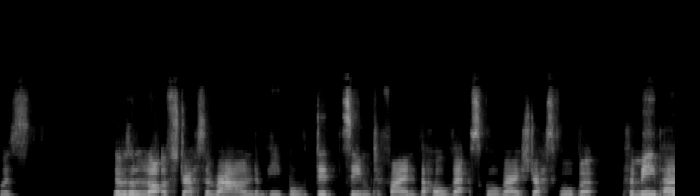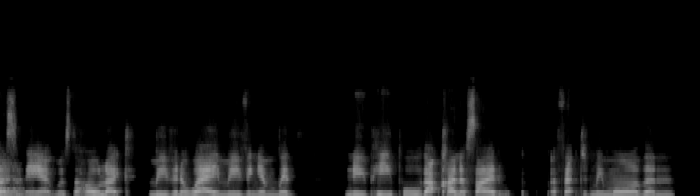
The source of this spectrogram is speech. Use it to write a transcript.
was there was a lot of stress around and people did seem to find the whole vet school very stressful but for me personally yeah. it was the whole like moving away moving in with new people that kind of side affected me more than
